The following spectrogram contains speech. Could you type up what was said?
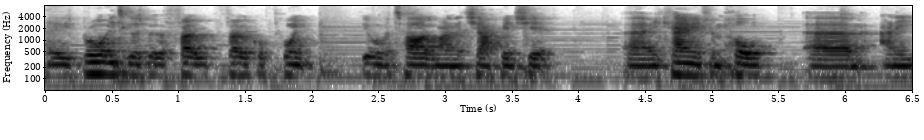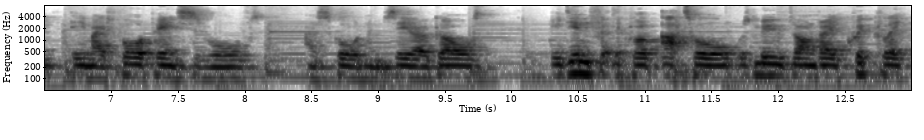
He was brought in to give us a bit of a fo focal point, bit of a target man in the Championship. Uh, he came in from Hull um, and he, he made four appearances for Wolves and scored zero goals. He didn't fit the club at all, was moved on very quickly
